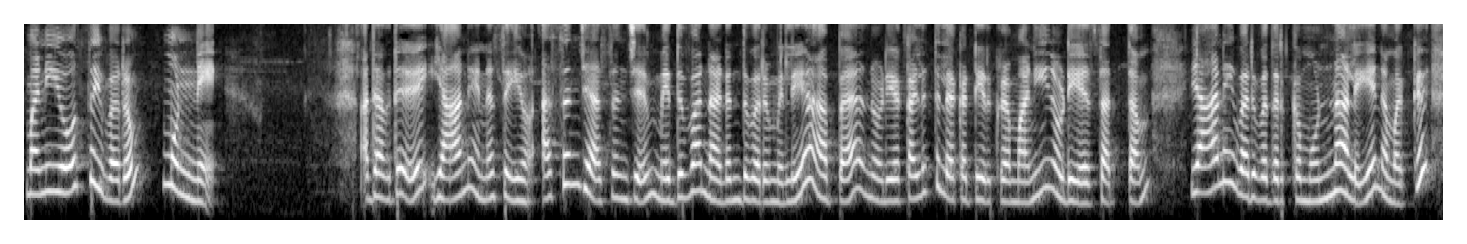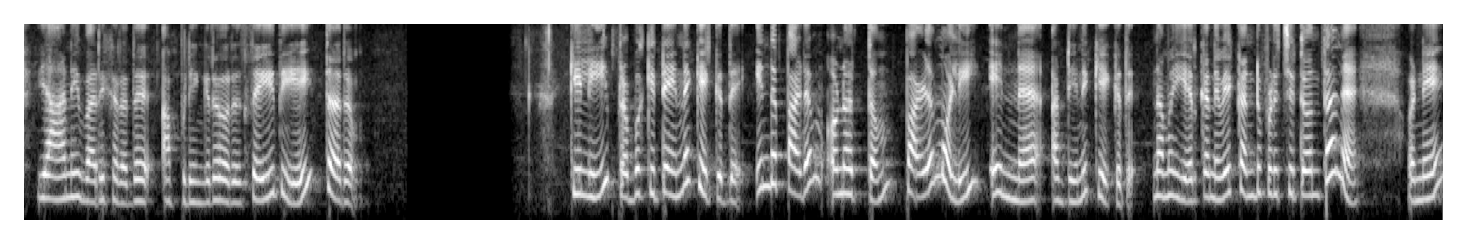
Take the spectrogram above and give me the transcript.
மணியோசை வரும் முன்னே. அதாவது யானை என்ன செய்யும்? அசைஞ்சு அசைஞ்சு மெதுவாக நடந்து வரும் இல்லையா? அப்போ அதனுடைய கழுத்தில் கட்டியிருக்கிற மணியினுடைய சத்தம் யானை வருவதற்கு முன்னாலேயே நமக்கு யானை வருகிறது அப்படிங்கிற ஒரு செய்தியை தரும். கிளி பிரபு கிட்ட என்ன கேட்குது இந்த படம் உணர்த்தும் பழமொழி என்ன அப்படின்னு கேட்குது நம்ம ஏற்கனவே கண்டுபிடிச்சிட்டோம் தானே? உடனே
